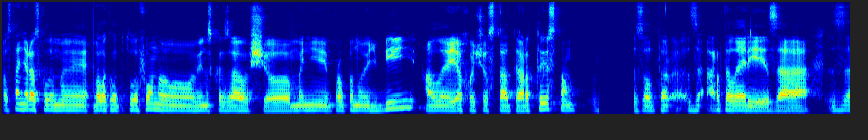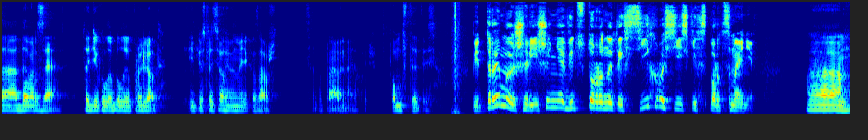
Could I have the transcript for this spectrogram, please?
Останній раз, коли ми балакали по телефону, він сказав, що мені пропонують бій, але я хочу стати артистом з артилерії за, за ДВРЗ, тоді, коли були прильоти. І після цього він мені казав, що це неправильно, я хочу помститися. Підтримуєш рішення відсторонити всіх російських спортсменів. Е,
